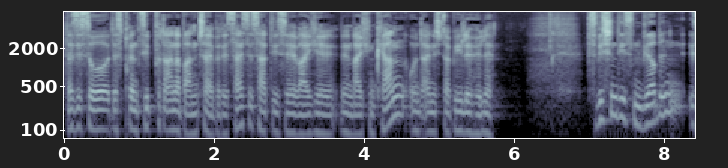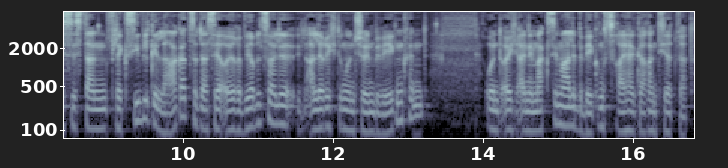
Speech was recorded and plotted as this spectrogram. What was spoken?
Das ist so das Prinzip von einer Bandscheibe. Das heißt, es hat diese weiche, den weichen Kern und eine stabile Hülle. Zwischen diesen Wirbeln ist es dann flexibel gelagert, sodass ihr eure Wirbelsäule in alle Richtungen schön bewegen könnt und euch eine maximale Bewegungsfreiheit garantiert wird.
